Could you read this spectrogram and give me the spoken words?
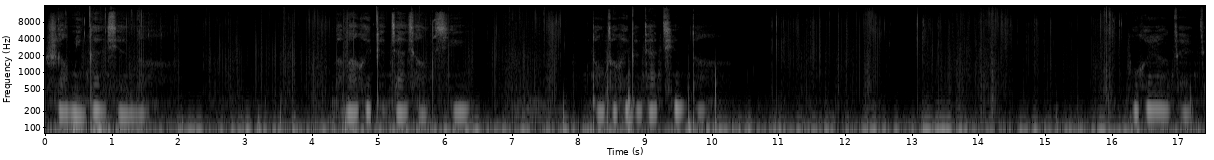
是要敏感些的，妈妈会更加小心，动作会更加轻的，不会让仔仔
